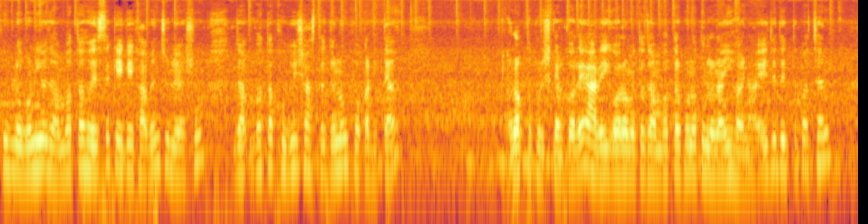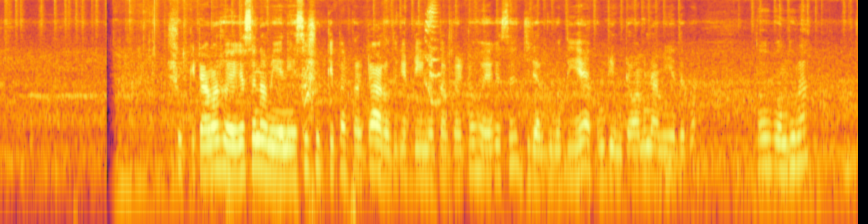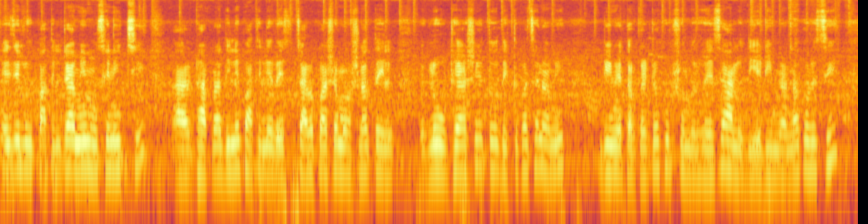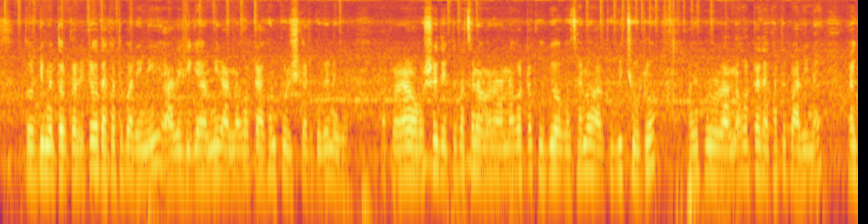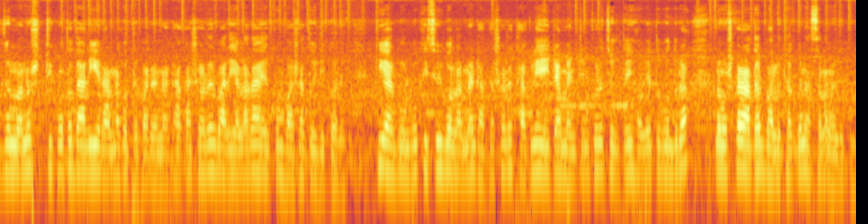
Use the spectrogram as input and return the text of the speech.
খুব লোভনীয় জাম ভর্তা হয়েছে। কে কে খাবেন চলে আসুন। জাম ভর্তা খুবই স্বাস্থ্যের জন্য উপকারিতা, রক্ত পরিষ্কার করে। আর এই গরমে তো জাম ভর্তার কোনো তুলনাই হয় না। এই যে দেখতে পাচ্ছেন শুটকিটা আমার হয়ে গেছে, নামিয়ে নিয়েছি। শুটকির তরকারিটা আর ওদিকে ডিমের তরকারিটাও হয়ে গেছে। জিরার গুঁড়ো দিয়ে এখন ডিমটাও আমি নামিয়ে দেব। তো বন্ধুরা, এই যে পাতিলটা আমি মুছে নিচ্ছি। আর ঢাকনা দিলে পাতিলের চারপাশে মশলা, তেল এগুলো উঠে আসে। তো দেখতে পাচ্ছেন আমি ডিমের তরকারিটাও খুব সুন্দর হয়েছে। আলু দিয়ে ডিম রান্না করেছি। তো ডিমের তরকারিটাও দেখাতে পারিনি। আর এদিকে আমি রান্নাঘরটা এখন পরিষ্কার করে নেব। আপনারা অবশ্যই দেখতে পাচ্ছেন আমার রান্নাঘরটা খুবই অগোছানো আর খুবই ছোট। আমি পুরো রান্নাঘরটা দেখাতে পারি না। একজন মানুষ ঠিকমতো দাঁড়িয়ে রান্না করতে পারে না। ঢাকা শহরের বাড়িওয়ালারা এরকম বাসা তৈরি করে। কি আর বলব, কিছুই বলার নাই। ঢাকা শহরে থাকলে এইটা মেনটেন করে চলতেই হবে। তো বন্ধুরা, নমস্কার, আদাব। ভালো থাকবেন। আসসালামু আলাইকুম।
